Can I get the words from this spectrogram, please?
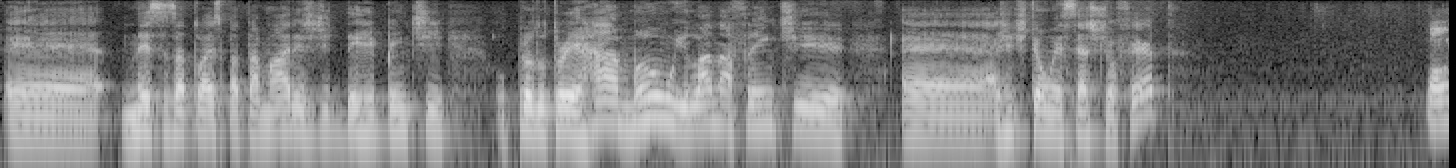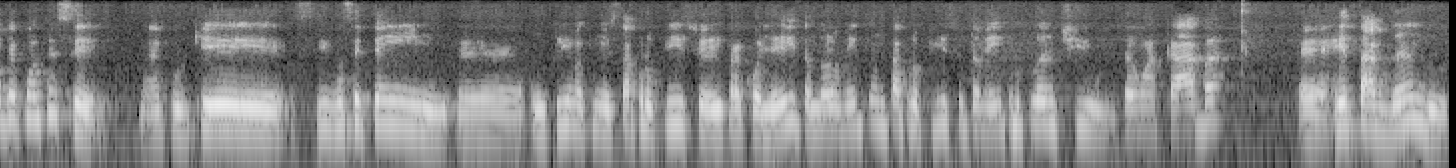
é, nesses atuais patamares de de repente o produtor errar a mão e lá na frente é, a gente ter um excesso de oferta? Pode acontecer, né? porque se você tem é, um clima que não está propício para colheita, normalmente não está propício também para o plantio. Então acaba é, retardando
